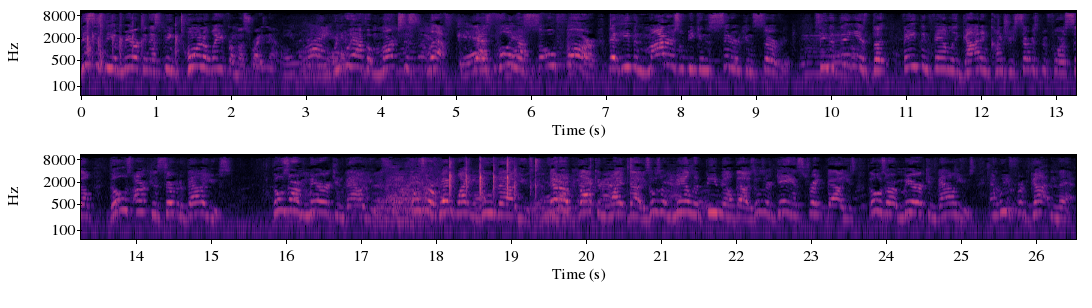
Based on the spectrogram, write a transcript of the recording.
This is the America that's being torn away from us right now. When you have a Marxist left that is pulling us so far that even moderates will be considered conservative. See, the thing is, the faith and family, God and country, service before self, those aren't conservative values. Those are American values. Those are red, white, and blue values. That are black and white values. Those are male and female values. Those are gay and straight values. Those are American values. And we've forgotten that.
